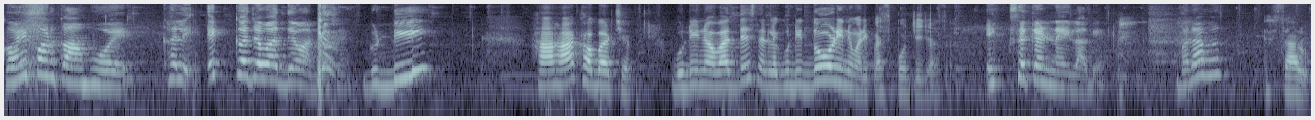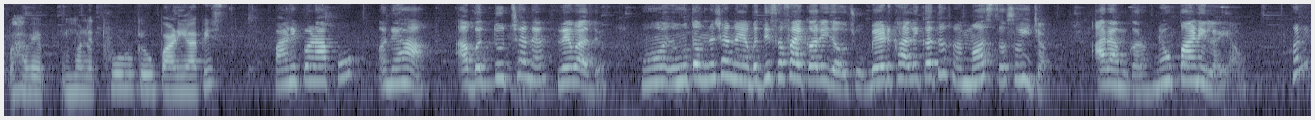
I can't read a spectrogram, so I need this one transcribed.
કંઈ પણ કામ હોય ખાલી એક જ અવાજ દેવાનો છે. ગુડ્ડી? હા હા ખબર છે. ગુડીનો અવાજ દઈશ ને એટલે ગુડી દોડીને મારી પાસે પહોંચી જશે. એક સેકન્ડ નહીં લાગે. બરાબર? સારું હવે મને થોડું કેવું પાણી આપીશ. પાણી પણ આપું અને હા આ બધું જ છે ને રહેવા દો. હું હું તમને છે ને એ બધી સફાઈ કરી જાઉં છું. બેડ ખાલી કરી દઉં છું મસ્ત સૂઈ જાઓ. આરામ કરો ને હું પાણી લઈ આવું. હો ને?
